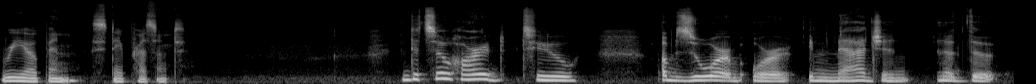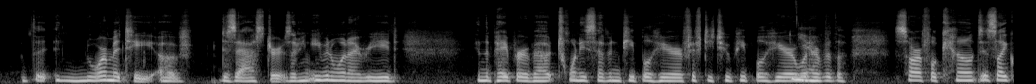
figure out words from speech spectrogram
reopen, stay present. And it's so hard to absorb or imagine you know, the the enormity of disasters. I mean, even when I read in the paper about 27 people here, 52 people here, yeah. whatever the sorrowful count, it's like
